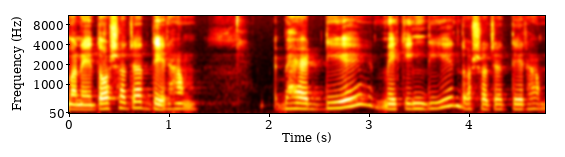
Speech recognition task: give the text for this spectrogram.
মানে দশ হাজার দেড়হাম। ভ্যাট দিয়ে মেকিং দিয়ে দশ হাজার দেড়হাম।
